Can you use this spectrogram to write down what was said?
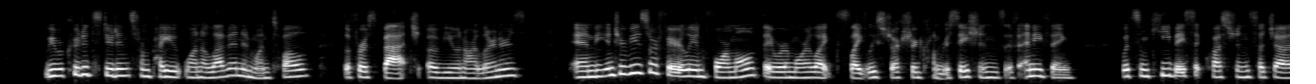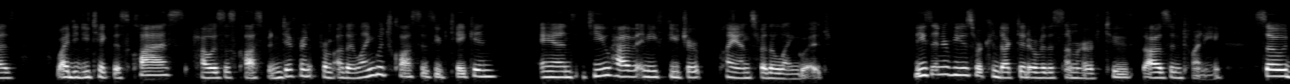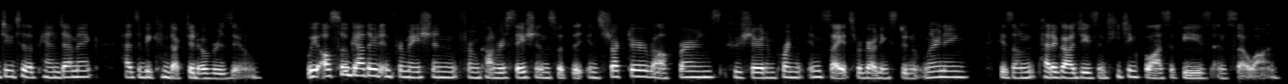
We recruited students from Paiute 111 and 112, the first batch of UNR learners, and the interviews were fairly informal. They were more like slightly structured conversations, if anything, with some key basic questions such as, why did you take this class? How has this class been different from other language classes you've taken? And do you have any future plans for the language? These interviews were conducted over the summer of 2020, so due to the pandemic, had to be conducted over Zoom. We also gathered information from conversations with the instructor, Ralph Burns, who shared important insights regarding student learning, his own pedagogies and teaching philosophies, and so on.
